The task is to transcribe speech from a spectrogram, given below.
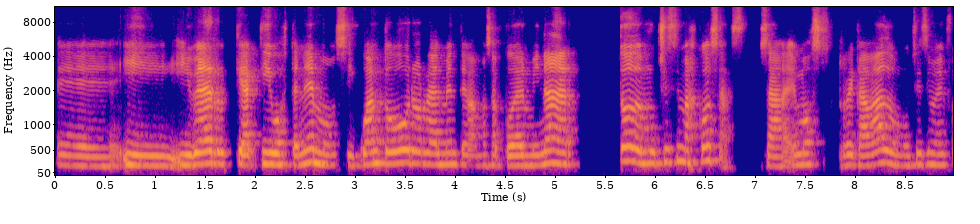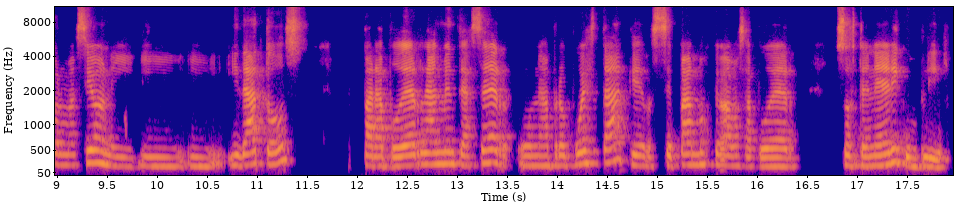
eh, y, ver qué activos tenemos y cuánto oro realmente vamos a poder minar, todo, muchísimas cosas. O sea, hemos recabado muchísima información y, y datos para poder realmente hacer una propuesta que sepamos que vamos a poder sostener y cumplir.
